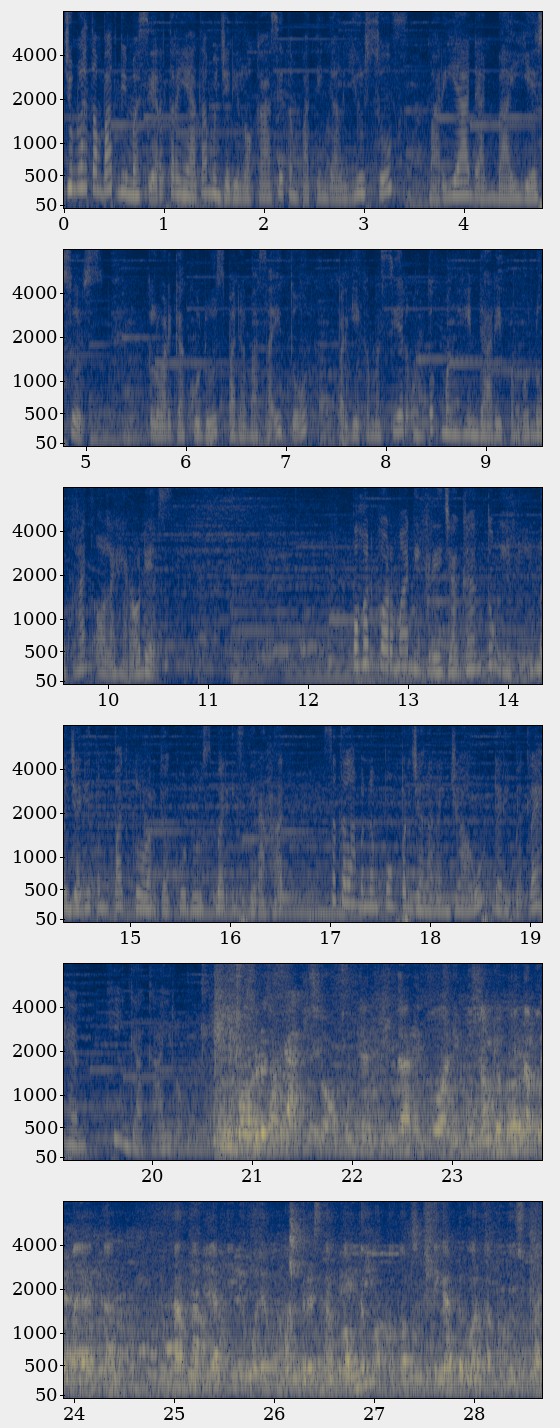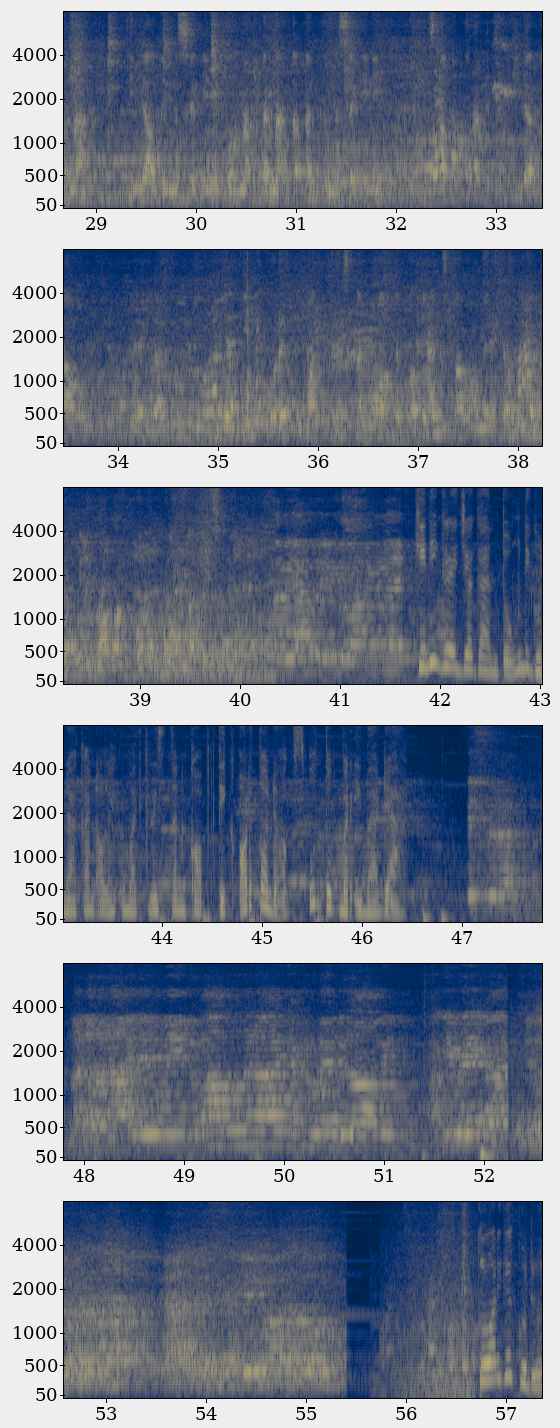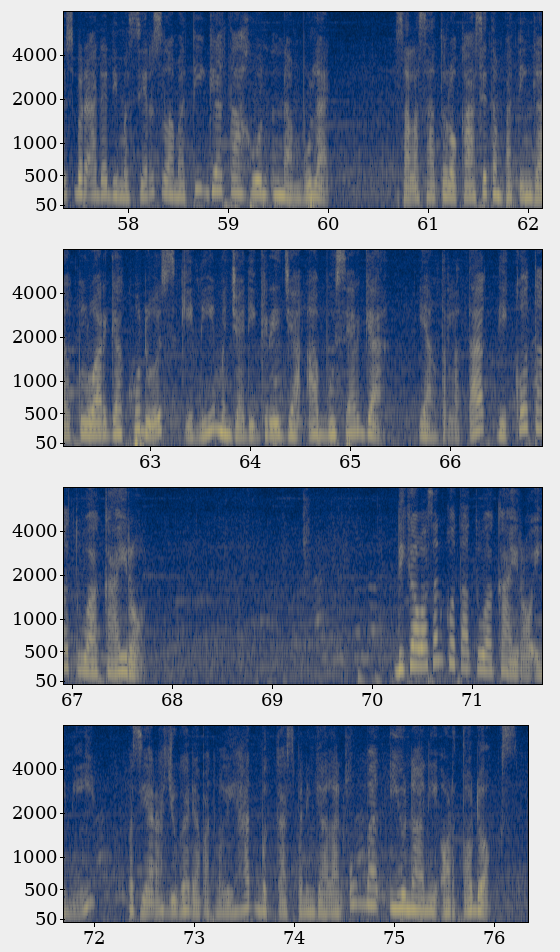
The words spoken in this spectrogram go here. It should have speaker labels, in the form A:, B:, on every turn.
A: Sejumlah tempat di Mesir ternyata menjadi lokasi tempat tinggal Yusuf, Maria, dan bayi Yesus. Keluarga Kudus pada masa itu pergi ke Mesir untuk menghindari pembunuhan oleh Herodes. Pohon korma di gereja gantung ini menjadi tempat keluarga Kudus beristirahat setelah menempuh perjalanan jauh dari Bethlehem hingga Kairo.
B: Dari 2000 tahun kita membayangkan karena diyakini oleh umat Kristen Koptik Ortodoks ketika keluarga Kudus pernah tinggal di Mesir ini, pernah pernah datang ke Mesir ini selama kurang lebih tiga tahun mereka duduk diyakini oleh umat Kristen Koptik Ortodoks bahwa mereka berada di bawah pohon korma tersebut.
A: Kini gereja gantung digunakan oleh umat Kristen Koptik Ortodoks untuk beribadah. Keluarga Kudus berada di Mesir selama tiga tahun enam bulan. Salah satu lokasi tempat tinggal keluarga Kudus kini menjadi gereja Abu Serga yang terletak di kota tua Kairo. Di kawasan kota tua Kairo ini, peziarah juga dapat melihat bekas peninggalan umat Yunani Ortodoks.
